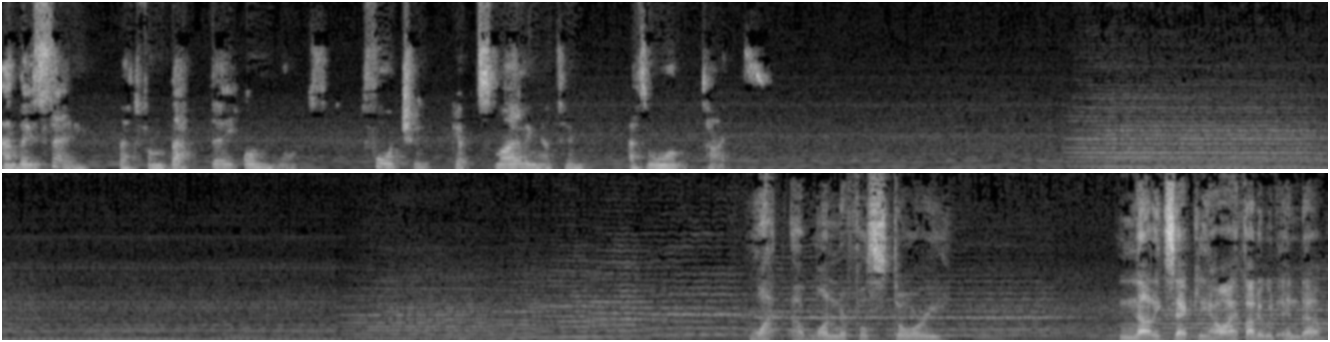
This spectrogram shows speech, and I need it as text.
and they say that from that day onwards, Fortune kept smiling at him at all times. What a wonderful story. Not exactly how I thought it would end up.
